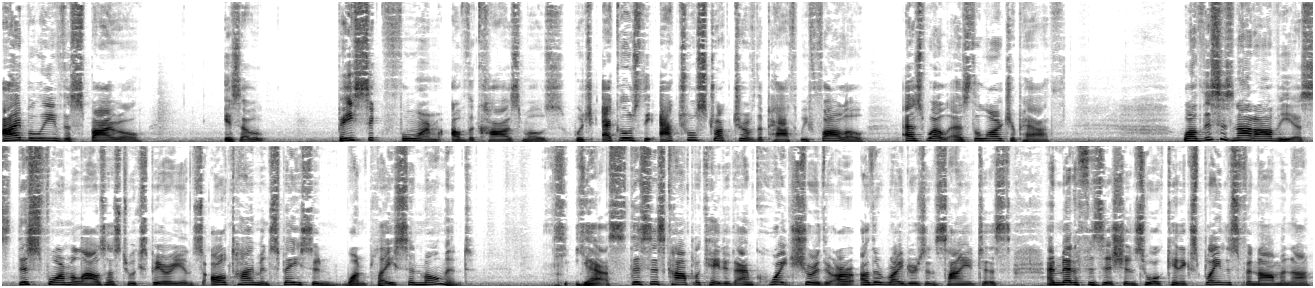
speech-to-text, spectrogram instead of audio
I believe the spiral is a basic form of the cosmos, which echoes the actual structure of the path we follow, as well as the larger path. While this is not obvious, this form allows us to experience all time and space in one place and moment. Yes, this is complicated. I'm quite sure there are other writers and scientists and metaphysicians who can explain this phenomenon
